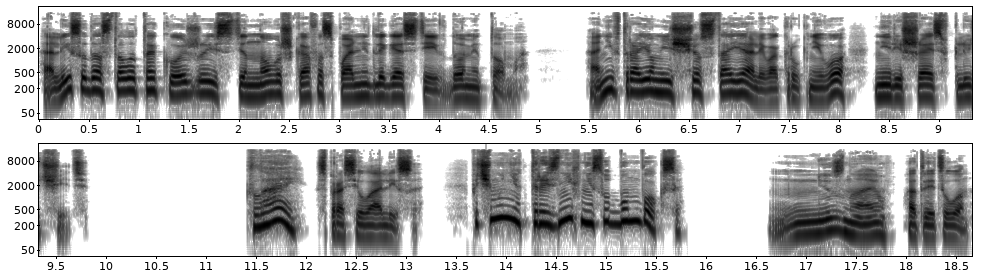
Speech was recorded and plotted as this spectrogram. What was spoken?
Алиса достала такой же из стенного шкафа спальни для гостей в доме Тома. Они втроем еще стояли вокруг него, не решаясь включить. «Клай?» — спросила Алиса. «Почему некоторые из них несут бомбоксы?» «Не знаю», — ответил он.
